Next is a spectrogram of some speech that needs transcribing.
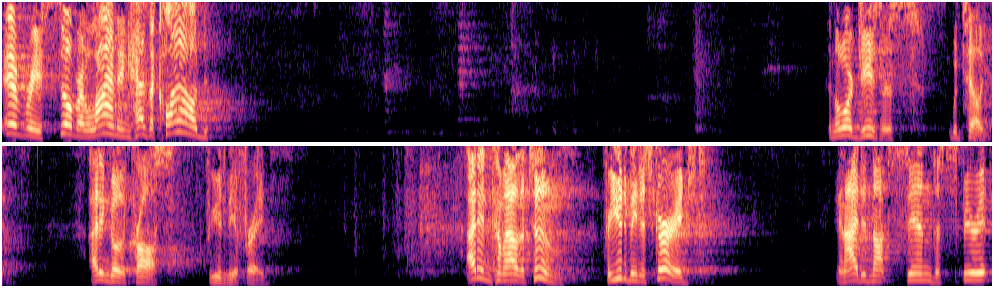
Every silver lining has a cloud. And the Lord Jesus would tell you, I didn't go to the cross for you to be afraid. I didn't come out of the tomb for you to be discouraged. And I did not send the Spirit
